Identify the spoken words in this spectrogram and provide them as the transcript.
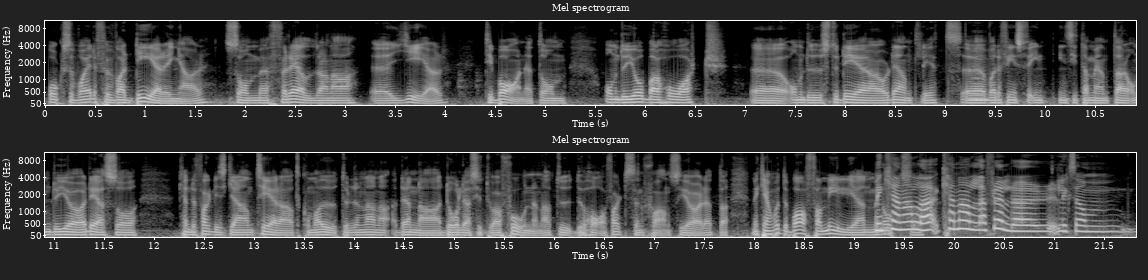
också vad är det för värderingar som eh, föräldrarna eh, ger till barnet om, om du jobbar hårt, eh, om du studerar ordentligt, eh, Mm. vad det finns för in- incitament där. Om du gör det så kan du faktiskt garantera att komma ut ur denna, denna dåliga situationen, att du, du har faktiskt en chans att göra detta. Men kanske inte bara familjen, men, Men kan också... alla, kan alla föräldrar liksom,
